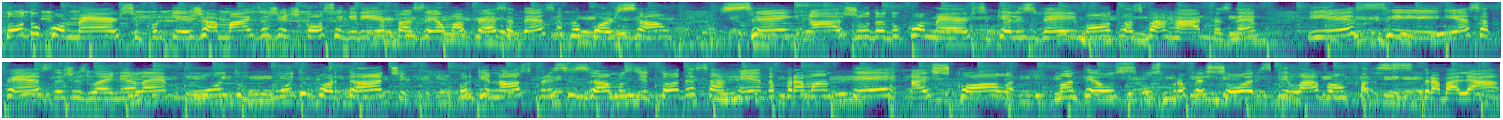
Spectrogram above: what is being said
todo o comércio, porque jamais a gente conseguiria fazer uma festa dessa proporção sem a ajuda do comércio, que eles vêm e montam as barracas, né? E esse, essa festa, Gislaine, ela é muito, muito importante porque nós precisamos de toda essa renda para manter a escola, manter os, os professores que lá vão trabalhar,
